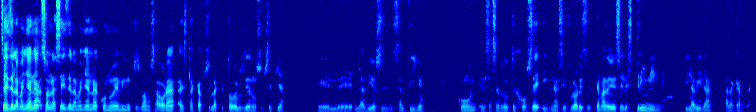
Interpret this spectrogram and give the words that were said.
6 de la mañana, son las 6 de la mañana con 9 minutos. Vamos ahora a esta cápsula que todos los días nos obsequia el, eh, la diócesis de Saltillo con el sacerdote José Ignacio Flores. El tema de hoy es el streaming y la vida a la carta.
